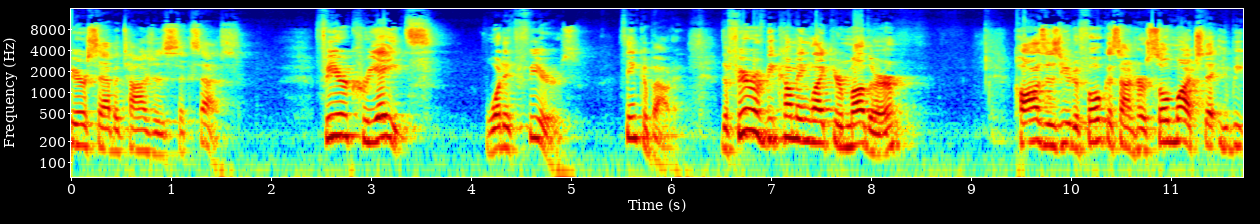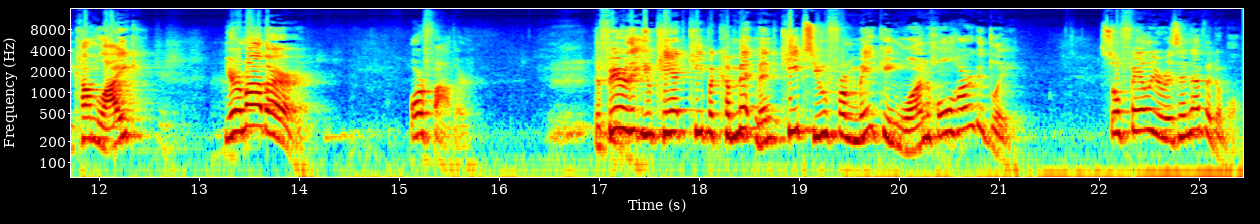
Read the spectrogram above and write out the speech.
Fear sabotages success. Fear creates what it fears. Think about it. The fear of becoming like your mother causes you to focus on her so much that you become like your mother or father. The fear that you can't keep a commitment keeps you from making one wholeheartedly. So failure is inevitable.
